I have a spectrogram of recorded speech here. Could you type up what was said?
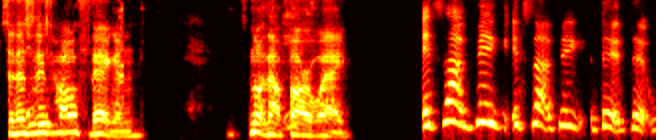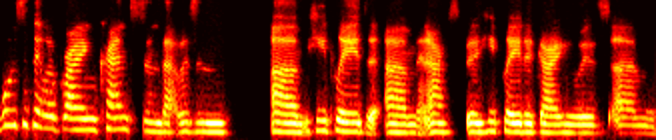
So there's this whole thing, and it's not that far away. It's that big. It's that big. The, the what was the thing with Bryan Cranston that was in? Um, he played um an He played a guy who was um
